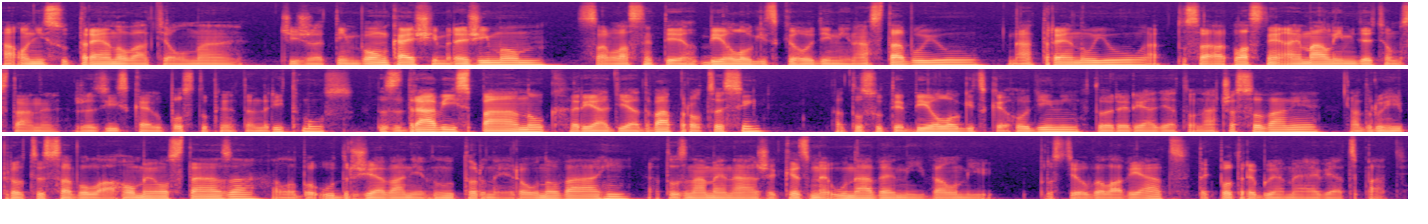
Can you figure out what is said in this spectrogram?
a oni sú trénovateľné. Čiže tým vonkajším režimom sa vlastne tie biologické hodiny nastavujú, natrénujú a to sa vlastne aj malým deťom stane, že získajú postupne ten rytmus. Zdravý spánok riadia dva procesy. A to sú tie biologické hodiny, ktoré riadia to načasovanie. A druhý proces sa volá homeostáza, alebo udržiavanie vnútornej rovnováhy. A to znamená, že keď sme unavení veľmi proste oveľa viac, tak potrebujeme aj viac spať.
